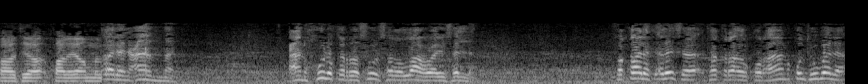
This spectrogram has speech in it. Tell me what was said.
قالت يا قال يا أم قال عاما عن خلق الرسول صلى الله عليه وسلم. فقالت أليس تقرأ القرآن؟ قلت بلى.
